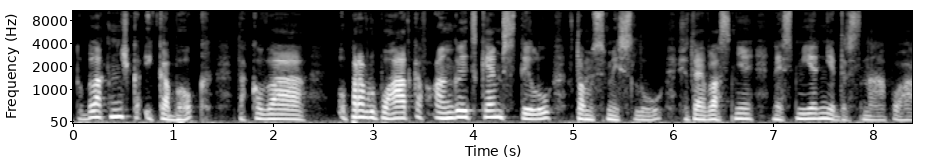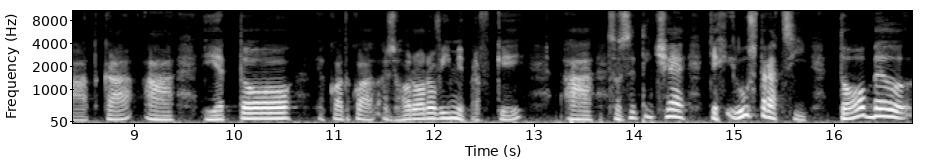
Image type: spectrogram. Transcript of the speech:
To byla knížka Ikabok, taková opravdu pohádka v anglickém stylu v tom smyslu, že to je vlastně nesmírně drsná pohádka a je to jako taková až s hororovými prvky. A co se týče těch ilustrací, to byl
